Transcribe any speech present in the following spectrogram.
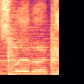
eyes when I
